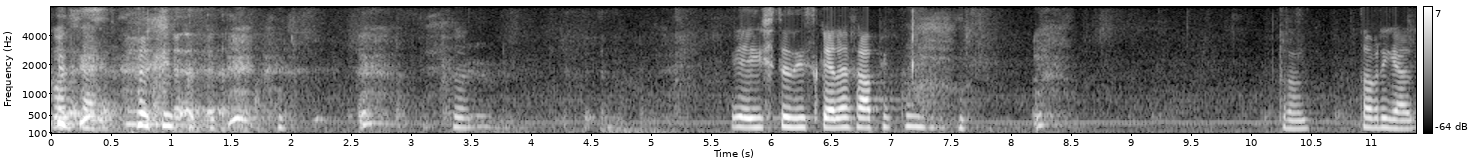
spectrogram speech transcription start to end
Conserto. e é isto, eu disse que era rápido. Pronto, muito obrigada.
